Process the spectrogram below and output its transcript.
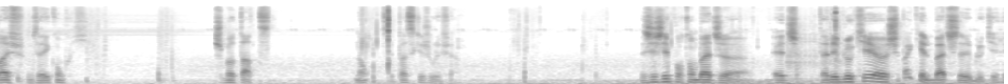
Bref, vous avez compris. Je me tâte. Non, c'est pas ce que je voulais faire. GG pour ton badge, euh, Edge. T'as débloqué, euh, je sais pas quel badge t'as débloqué.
